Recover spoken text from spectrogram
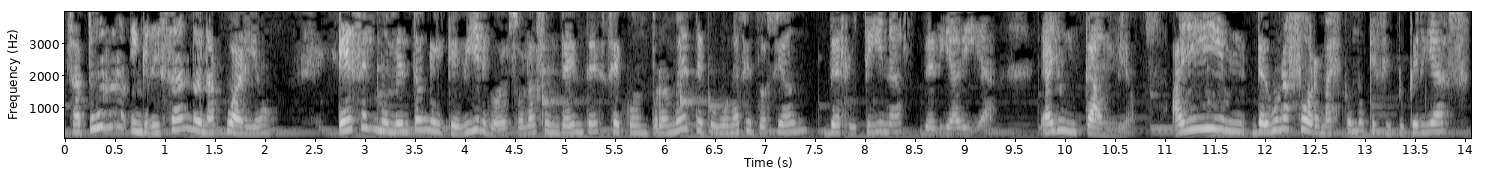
Saturno ingresando en Acuario es el momento en el que Virgo, el Sol ascendente, se compromete con una situación de rutinas de día a día. Hay un cambio. Hay, de alguna forma, es como que si tú querías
